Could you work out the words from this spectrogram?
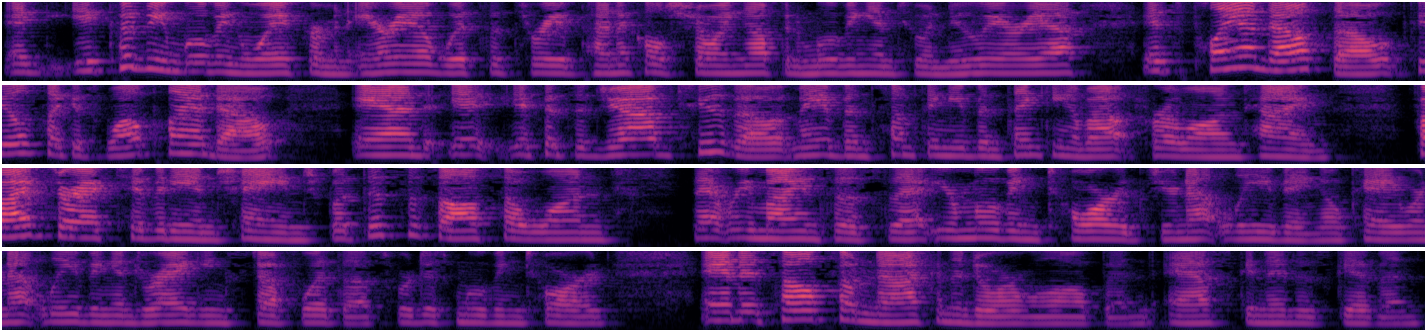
It, it could be moving away from an area with the Three of Pentacles showing up and moving into a new area. It's planned out though. It feels like it's well planned out. And it, if it's a job too though, it may have been something you've been thinking about for a long time. Fives are activity and change, but this is also one that reminds us that you're moving towards, you're not leaving, okay? We're not leaving and dragging stuff with us. We're just moving toward. And it's also knock and the door will open. Ask and it is given.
